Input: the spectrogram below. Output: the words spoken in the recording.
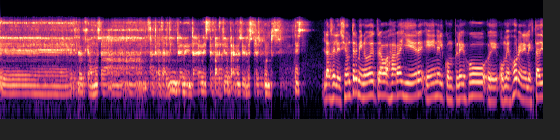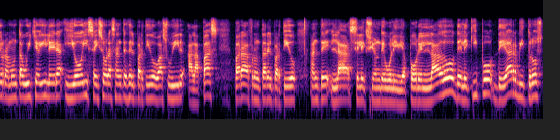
eh, lo que vamos a, a, a, tratar de implementar en este partido para conseguir los tres puntos. La selección terminó de trabajar ayer en el complejo, eh, o mejor, en el estadio Ramón Tahuichi Aguilera y hoy, seis horas antes del partido, va a subir a La Paz para afrontar el partido ante la selección de Bolivia. Por el lado del equipo de árbitros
